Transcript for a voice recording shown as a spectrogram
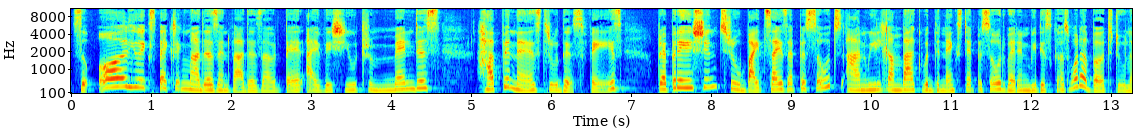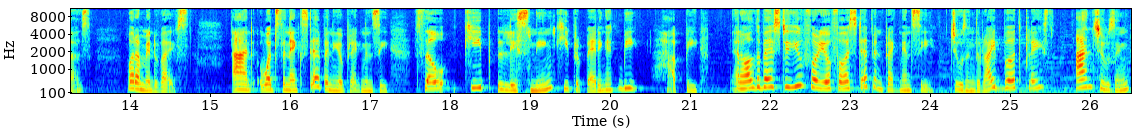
So, all you expecting mothers and fathers out there, I wish you tremendous happiness through this phase. Preparation through bite sized episodes, and we'll come back with the next episode wherein we discuss what are birth doulas, what are midwives, and what's the next step in your pregnancy. So keep listening, keep preparing, and be happy. And all the best to you for your first step in pregnancy choosing the right birthplace and choosing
